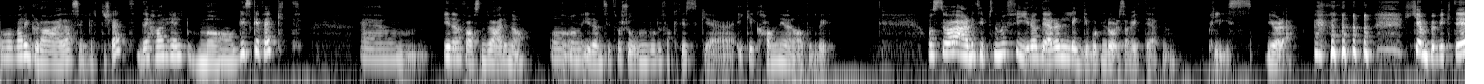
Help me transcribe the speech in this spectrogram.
og være glad i deg selv, rett og slett. Det har helt magisk effekt eh, i den fasen du er i nå. Og, og, i den situasjonen hvor du faktisk eh, ikke kan gjøre alt det du vil. Og så er det tips nummer fire, og det er å legge bort den dårlige samvittigheten. Please, gjør det. Kjempeviktig.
